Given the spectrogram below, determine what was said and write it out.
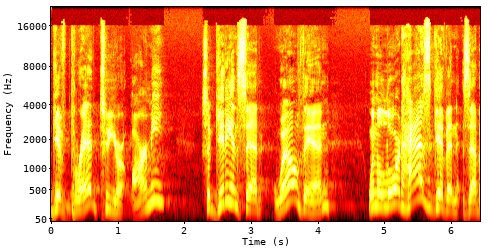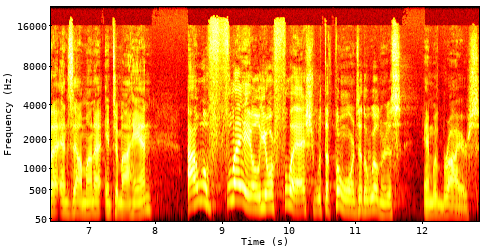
give bread to your army? So Gideon said, Well, then, when the Lord has given Zebah and Zalmunna into my hand, I will flail your flesh with the thorns of the wilderness and with briars.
